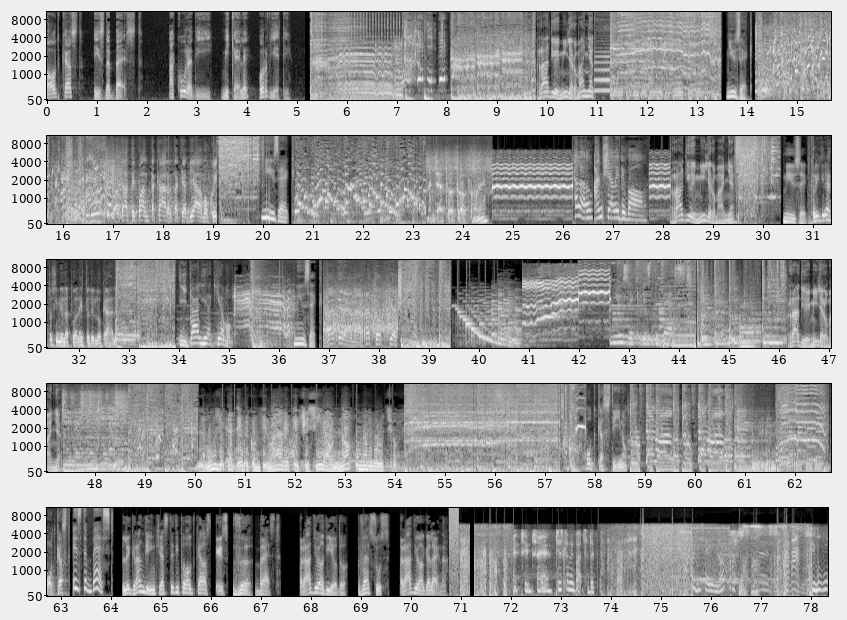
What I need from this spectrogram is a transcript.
podcast is the best. A cura di Michele Orvieti. Radio Emilia Romagna. Music. Guardate quanta carta che abbiamo qui. Music. Mangiato troppo, eh? Hello, I'm Shelley Duvall. Radio Emilia Romagna. Music. Ritiratosi nella toilette del locale. Italia chiamò. Music. Valderrama raddoppia. Music is the best. Radio Emilia Romagna. La musica deve continuare che ci sia o no una rivoluzione. Podcastino. Podcast Is the best. Le grandi inchieste di podcast is the best. Radio Adiodo versus Radio Agalena. Just coming back to the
